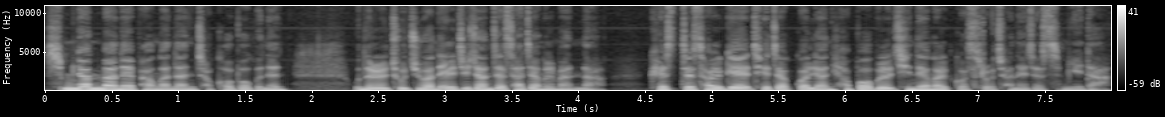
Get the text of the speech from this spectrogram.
10년 만에 방한한 저커버그는 오늘 조주완 LG전자 사장을 만나 퀘스트 설계 제작 관련 협업을 진행할 것으로 전해졌습니다.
